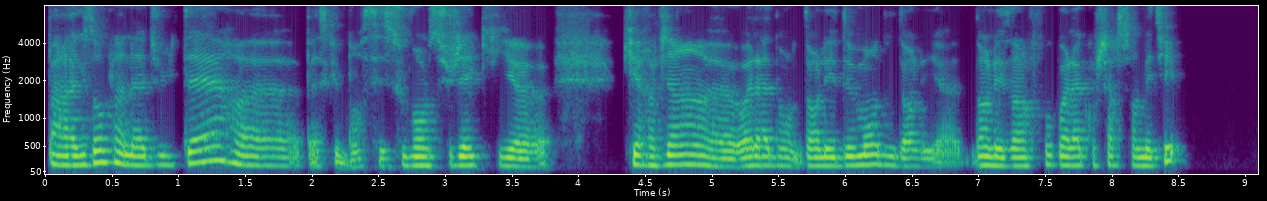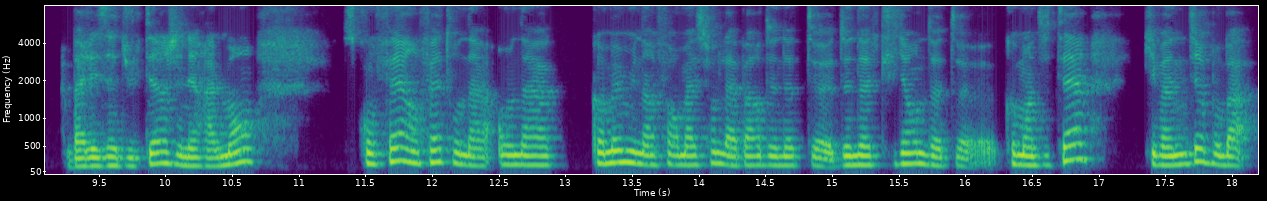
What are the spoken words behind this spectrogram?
Par exemple, un adultère, euh, parce que bon, c'est souvent le sujet qui euh, qui revient, voilà, dans, dans, les demandes ou dans les dans les infos, voilà, qu'on cherche sur le métier. Bah, les adultères, généralement, ce qu'on fait, en fait, on a on a quand même une information de la part de notre de notre client, de notre commanditaire, qui va nous dire bon bah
